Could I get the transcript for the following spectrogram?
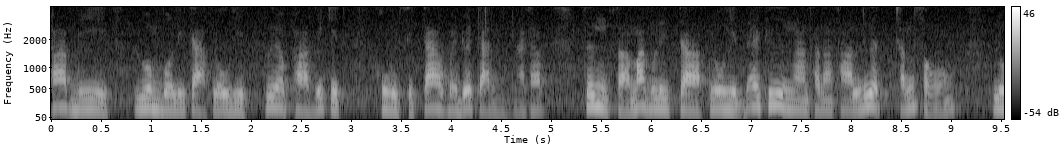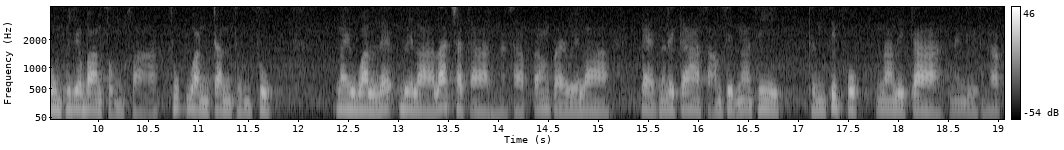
ภาพดี ร่วมบริจาคโลหิต เพื่อผ่านวิกฤตโควิด -19 ไปด้วยกันนะครับ ซึ่งสามารถบริจาคโลหิตได้ที่งานธนาคารเลือดชั้น 2 โรงพยาบาลสงขลาทุกวันจันทร์ถึงศุกร์ในวันและเวลาราชการนะครับ ตั้งแต่เวลา 8 นาฬิกา 30 นาทีถึง 16 นาฬิกานั่นเองนะครับ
